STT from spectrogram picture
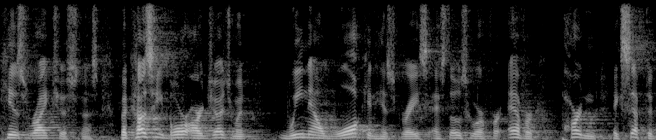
his righteousness. Because he bore our judgment, we now walk in his grace as those who are forever pardoned, accepted,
